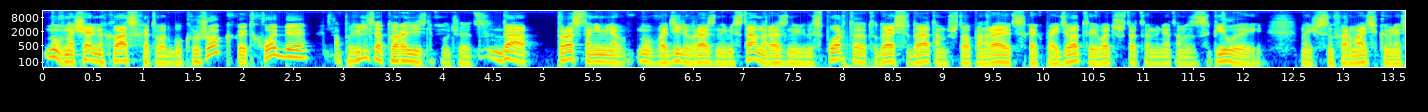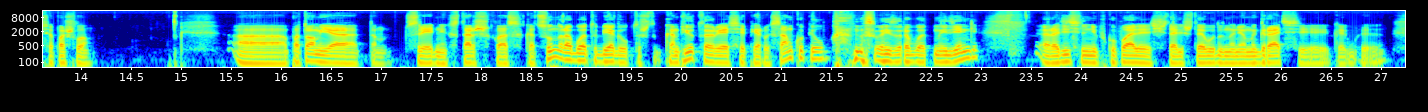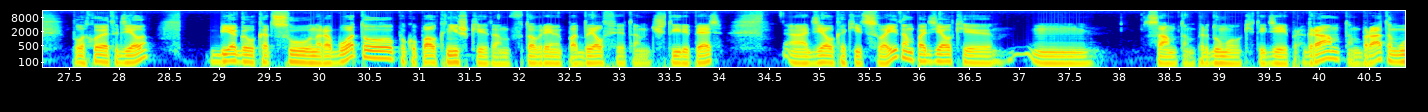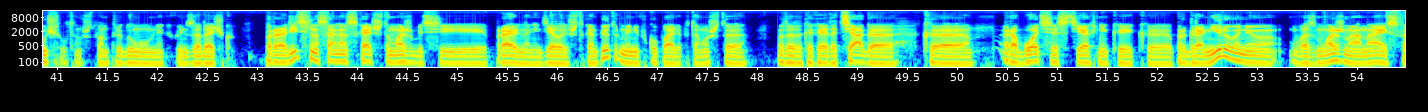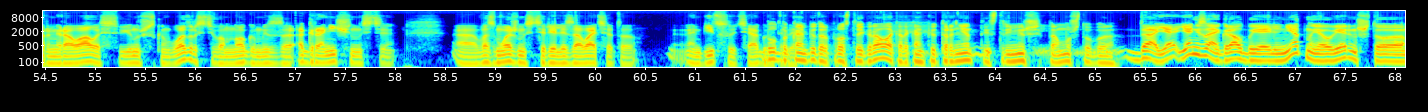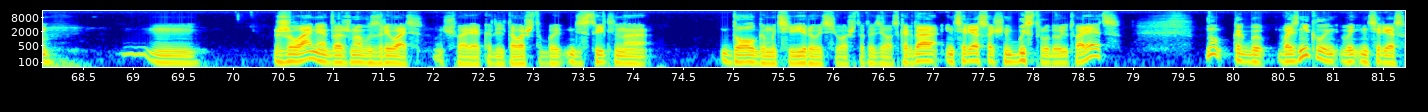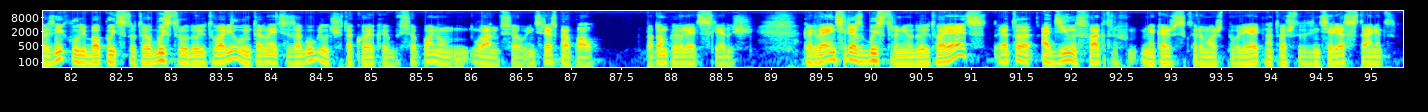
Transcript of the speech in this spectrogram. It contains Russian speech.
Ну, в начальных классах это вот был кружок, какое-то хобби. А привели тебя твои родители, получается? Да, просто они меня ну, вводили в разные места, на разные виды спорта, туда-сюда, там, что понравится, как пойдет, и вот что-то меня там зацепило, и, значит, с информатикой у меня все пошло. А потом я там в средних, старших классах к отцу на работу бегал, потому что компьютер я себе первый сам купил на свои заработанные деньги. Родители не покупали, считали, что я буду на нем играть, и как бы плохое это дело. Бегал к отцу на работу, покупал книжки там в то время по Delphi, там 4-5, а, делал какие-то свои там поделки, сам там придумывал какие-то идеи программ, там брата мучил, там, чтобы он придумал мне какую-нибудь задачку. Про родителей, на самом деле, надо сказать, что, может быть, и правильно они делали, что компьютер мне не покупали, потому что вот эта какая-то тяга к работе с техникой, к программированию, возможно, она и сформировалась в юношеском возрасте во многом из-за ограниченности э, возможности реализовать эту амбицию, тягу. Был бы компьютер просто играл, а когда компьютер нет, ты стремишься к тому, чтобы... Да, я, я не знаю, играл бы я или нет, но я уверен, что желание должно вызревать у человека для того, чтобы действительно долго мотивировать его что-то делать. Когда интерес очень быстро удовлетворяется, ну, как бы возникл ин- интерес, возникло любопытство, ты его быстро удовлетворил, в интернете загуглил, что такое, как бы все понял, ладно, все, интерес пропал. Потом появляется следующий. Когда интерес быстро не удовлетворяется, это один из факторов, мне кажется, который может повлиять на то, что этот интерес станет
